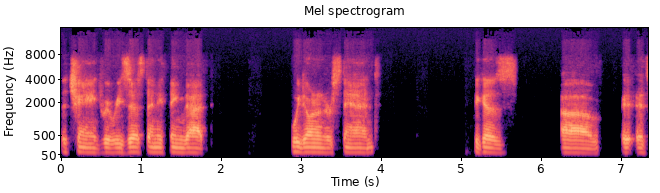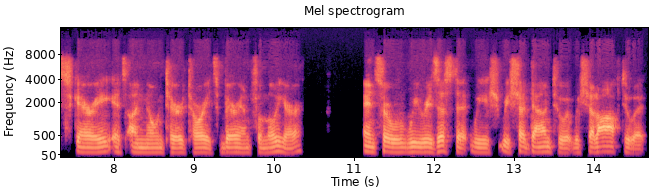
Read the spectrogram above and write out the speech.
the change. We resist anything that we don't understand because uh, it, it's scary. It's unknown territory. It's very unfamiliar and so we resist it we we shut down to it we shut off to it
